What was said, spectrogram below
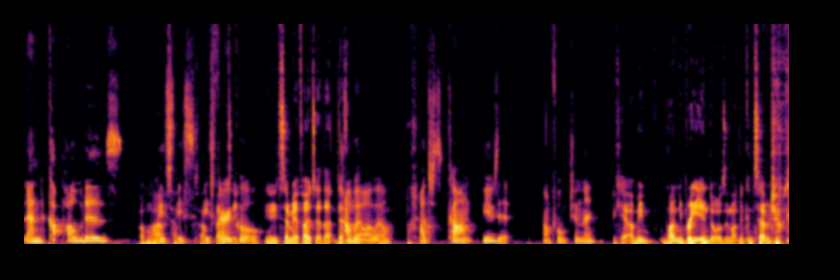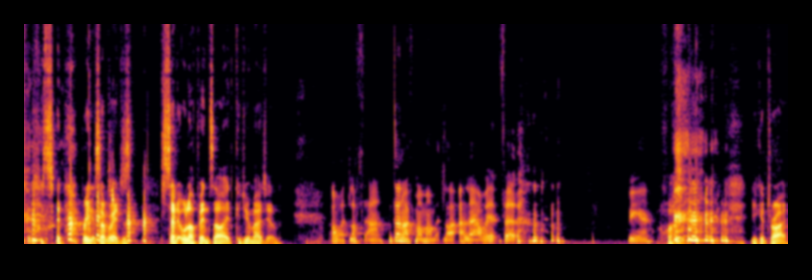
and cup holders. Oh wow, it's sounds, it's, sounds it's very cool. You need to send me a photo of that. I Definitely. will, I will. Um, I just can't use it, unfortunately. Yeah, I mean, why don't you bring it indoors in like the conservatory? Bring it somewhere, just set it all up inside. Could you imagine? Oh, I'd love that. I don't know if my mum would like allow it, but But yeah. Well, you could try.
